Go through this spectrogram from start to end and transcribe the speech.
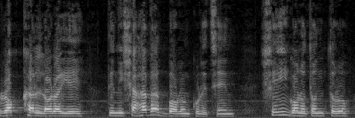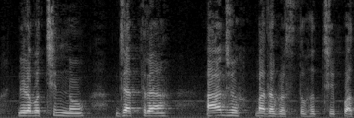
রক্ষার লড়াইয়ে তিনি শাহাদাত বরণ করেছেন। সেই গণতন্ত্র নিরবচ্ছিন্ন যাত্রা আজও বাধাগ্রস্ত হচ্ছে পথ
